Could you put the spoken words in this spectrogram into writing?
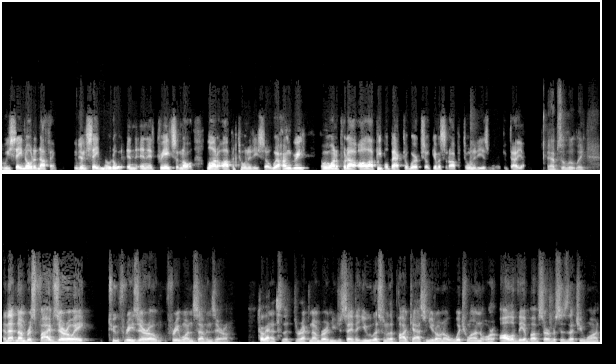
we say no to nothing. We say no to it, and, and it creates a lot of opportunities. So we're hungry, and we want to put our, all our people back to work. So give us an opportunity, as I can tell you. Absolutely. And that number is 508 230 3170. Correct. That's the direct number. And you just say that you listen to the podcast and you don't know which one or all of the above services that you want,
